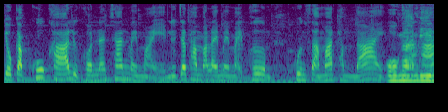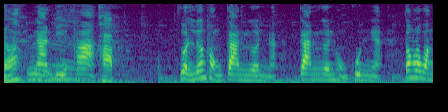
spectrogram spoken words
กี่ยวกับคู่ค้าหรือคอนเนคชันใหม่ๆ หรือจะทำอะไรใหม่ ๆ เพิ่ม คุณสามารถทำได้ โอ้งานดีเนอะคงานดีค่ะครับ ส่วนเรื่องของการเงินน่ะการเงินของคุณเนี่ย ต้องระวัง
